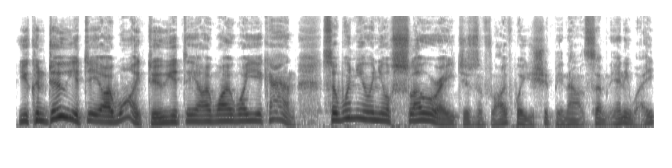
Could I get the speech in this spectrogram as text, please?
You can do your DIY, do your DIY where you can. So when you're in your slower ages of life, where you should be now at 70 anyway,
